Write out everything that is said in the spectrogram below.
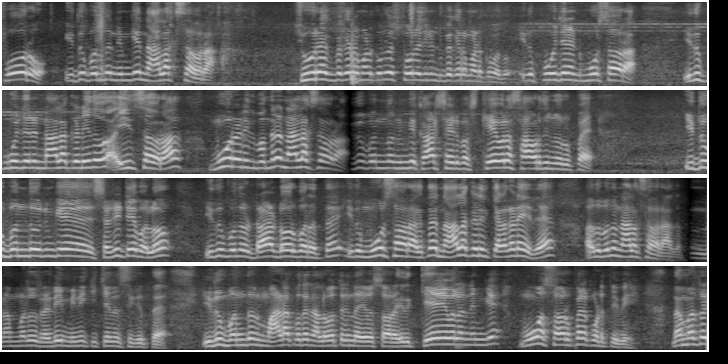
ಫೋರು ಇದು ಬಂದು ನಿಮಗೆ ನಾಲ್ಕು ಸಾವಿರ. ಚೂರಾಗಿ ಬೇಕಾದ್ರೆ ಮಾಡ್ಕೋಬೋದು ಸ್ಟೋರೇಜ್ ಯೂನಿಟ್ ಬೇಕಾದ್ರೆ ಮಾಡ್ಕೋಬೋದು. ಇದು ಪೂಜೆ ನೆಟ್ ಮೂರು ಸಾವಿರ. ಇದು ಪೂಜೆ ನೆಟ್ ನಾಲ್ಕು ಅಡಿದು ಐದು ಸಾವಿರ. ಮೂರು ಅಡಿದು ಬಂದರೆ ನಾಲ್ಕು ಸಾವಿರ. ಇದು ಬಂದು ನಿಮಗೆ ಕಾರ್ಡ್ ಸೈಡ್ ಬಾಕ್ಸ್ ಕೇವಲ ಸಾವಿರದ ಇನ್ನೂರು ರೂಪಾಯಿ. ಇದು ಬಂದು ನಿಮಗೆ ಸ್ಟಡಿ ಟೇಬಲು ಇದು ಬಂದು ಡ್ರಾ ಡೋರ್ ಬರುತ್ತೆ. ಇದು ಮೂರು ಸಾವಿರ ಆಗುತ್ತೆ. ನಾಲ್ಕು ಅಡಿ ಕೆಳಗಡೆ ಇದೆ. ಅದು ಬಂದು ನಾಲ್ಕು ಸಾವಿರ ಆಗುತ್ತೆ. ನಮ್ಮಲ್ಲಿ ರೆಡಿ ಮಿನಿ ಕಿಚನ್ ಸಿಗುತ್ತೆ. ಇದು ಬಂದು ಮಾಡೋಕೆ ಹೋದ್ರೆ ನಲ್ವತ್ತರಿಂದ ಐವತ್ತು ಸಾವಿರ. ಇದು ಕೇವಲ ನಿಮಗೆ ಮೂವತ್ತು ಸಾವಿರ ರೂಪಾಯಿ ಕೊಡ್ತೀವಿ. ನಮ್ಮ ಹತ್ರ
